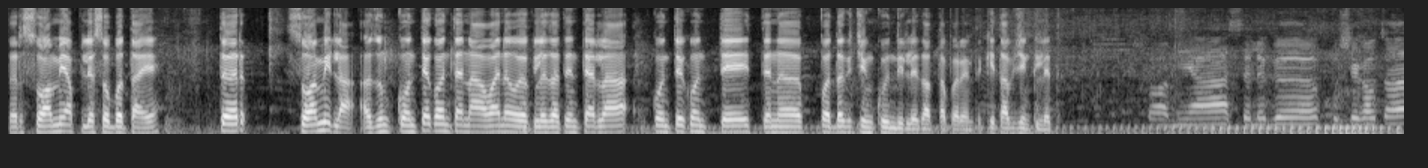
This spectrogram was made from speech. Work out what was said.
तर स्वामी आपल्यासोबत आहे. तर स्वामीला अजून कोणत्या कोणत्या नावाने ओळखलं जाते आणि त्याला कोणते कोणते त्यानं पदक जिंकून दिलेत आतापर्यंत? किताब जिंकलेत. स्वामी हा सलग कुशेगावचा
